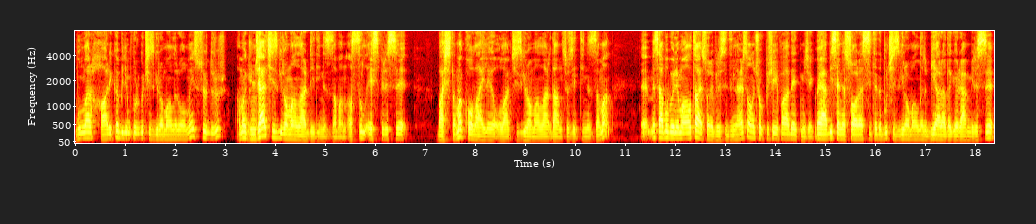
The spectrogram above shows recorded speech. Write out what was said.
bunlar harika bilim kurgu çizgi romanları olmayı sürdürür. Ama güncel çizgi romanlar dediğiniz zaman asıl esprisi başlama kolaylığı olan çizgi romanlardan söz ettiğiniz zaman e, mesela bu bölümü 6 ay sonra birisi dinlerse ona çok bir şey ifade etmeyecek. Veya bir sene sonra sitede bu çizgi romanları bir arada gören birisi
